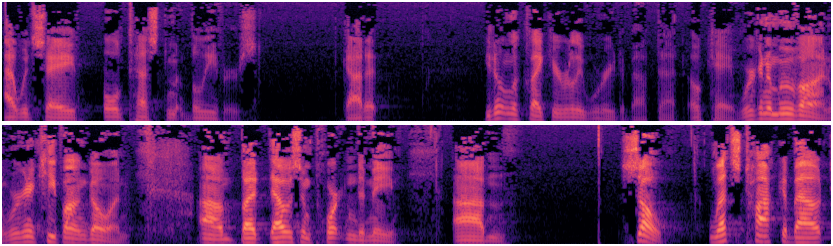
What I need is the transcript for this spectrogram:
I would say Old Testament believers. Got it? You don't look like you're really worried about that. Okay, we're going to move on. We're going to keep on going. Um, but that was important to me. Um, so let's talk about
